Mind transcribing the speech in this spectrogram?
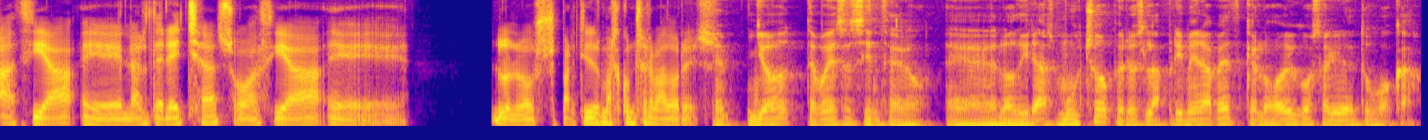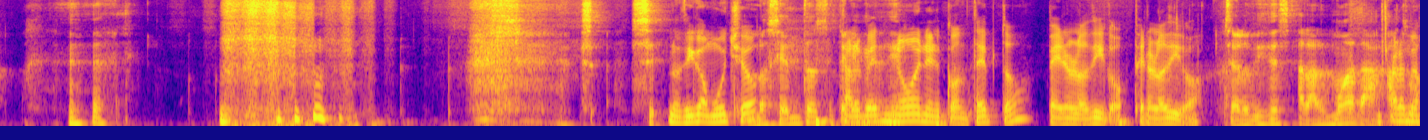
hacia eh, las derechas o hacia eh, los partidos más conservadores. Eh, yo te voy a ser sincero, lo dirás mucho, pero es la primera vez que lo oigo salir de tu boca. Lo digo mucho. Lo siento. tal vez no en el concepto, pero lo digo, pero lo digo. Se lo dices a la almohada, a, tu,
